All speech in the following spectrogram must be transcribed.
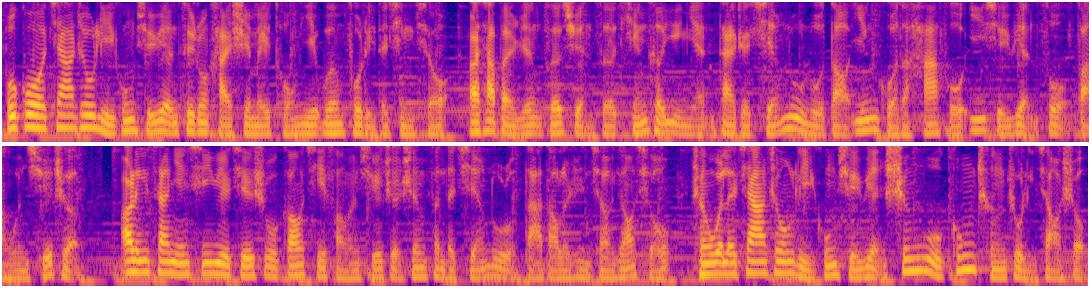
不过，加州理工学院最终还是没同意温弗里的请求，而他本人则选择停课一年，带着钱露露到英国的哈佛医学院做访问学者。二零一三年七月结束高级访问学者身份的钱露露达到了任教要求，成为了加州理工学院生物工程助理教授。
